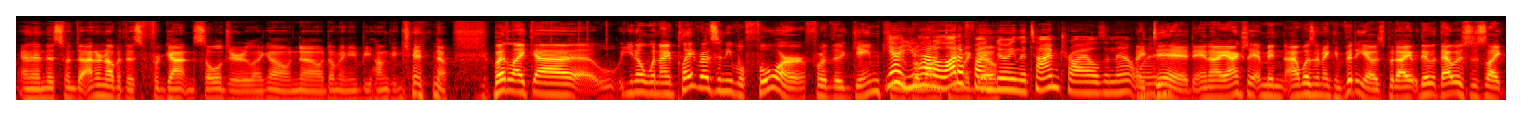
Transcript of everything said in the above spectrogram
And then this one, I don't know about this Forgotten Soldier. Like, oh no, don't make me be Hunk again. no, but like, uh, you know, when I played Resident Evil 4 for the GameCube, Yeah, you a had a lot of fun ago, doing the time trials in that I one. I did, and I actually, I mean, I wasn't making videos, but I th- that was just like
